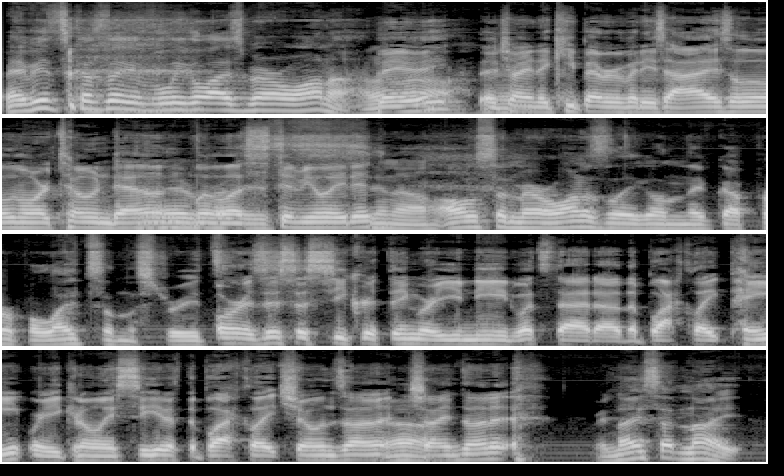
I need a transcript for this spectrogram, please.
Maybe it's because they've legalized marijuana. Maybe know. they're yeah. trying to keep everybody's eyes a little more toned down, a little less stimulated. You know, all of a sudden marijuana's legal and they've got purple lights on the streets. Or is this a secret thing where you need what's that? Uh, the black light paint, where you can only see it if the black light shines on it. Yeah. Shines on it. nice at night.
